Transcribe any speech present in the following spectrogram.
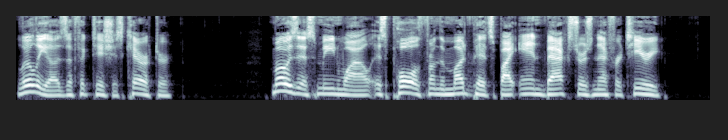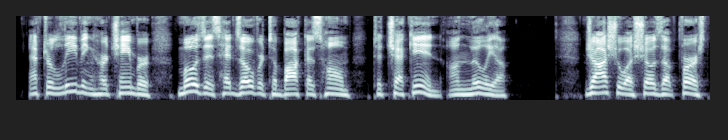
Lilia is a fictitious character. Moses, meanwhile, is pulled from the mud pits by Anne Baxter's Nefertiri. After leaving her chamber, Moses heads over to Baka's home to check in on Lilia. Joshua shows up first,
